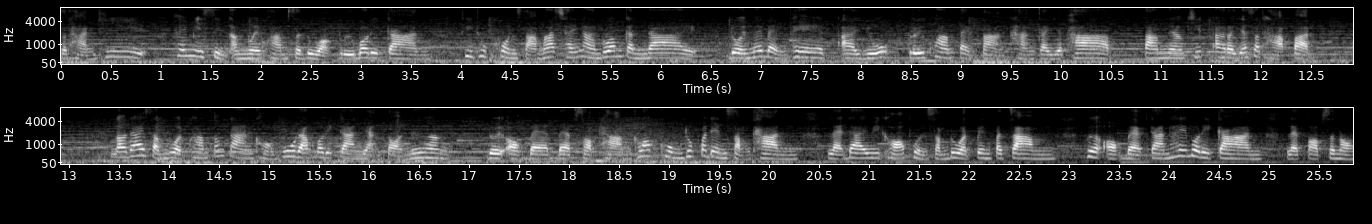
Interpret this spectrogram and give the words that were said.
สถานที่ ให้มีสิ่งอำนวยความสะดวกหรือบริการ ที่ทุกคนสามารถใช้งานร่วมกันได้ โดยไม่แบ่งเพศ อายุ หรือความแตกต่างทางกายภาพ ตามแนวคิดอารยสถาปัตย์เราได้สำรวจความต้องการของผู้รับบริการอย่างต่อเนื่อง โดยออกแบบแบบสอบถามครอบคลุมทุกประเด็นสำคัญ และได้วิเคราะห์ผลสำรวจเป็นประจำ เพื่อออกแบบการให้บริการ และตอบสนอง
